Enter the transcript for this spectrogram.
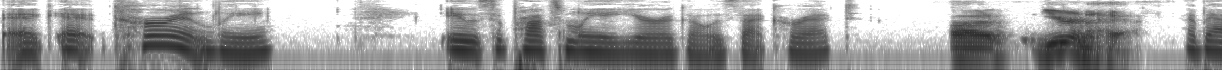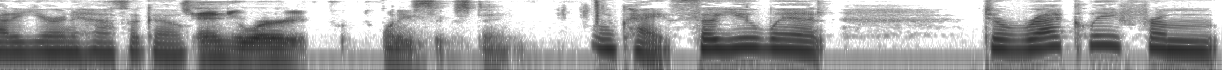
at, at currently it was approximately a year ago. Is that correct? A uh, year and a half. About a year and a half ago. January 2016. Okay, so you went directly from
